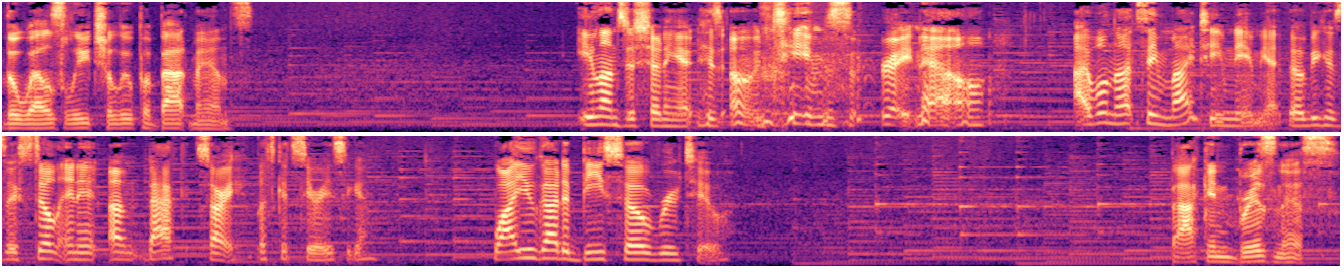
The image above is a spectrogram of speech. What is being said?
The Wellesley Chalupa Batmans. Elon's just shutting out his own teams right now. I will not say my team name yet though because they're still in it. Um, back. Sorry, let's get serious again. Why you gotta be so Rutu? Back in business.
